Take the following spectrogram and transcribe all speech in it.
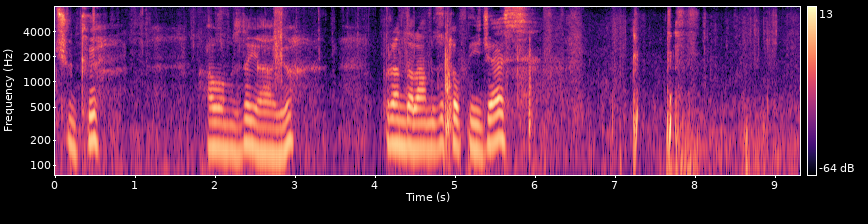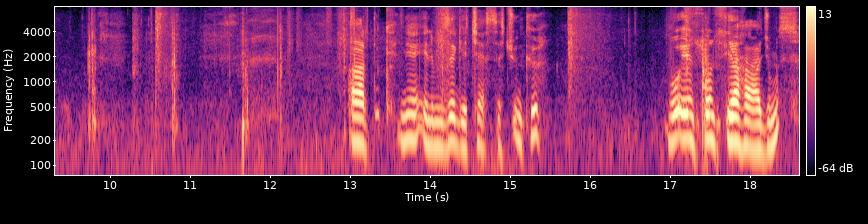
Çünkü havamız da yağıyor. Brandalarımızı toplayacağız. Artık ne elimize geçerse. Çünkü bu en son siyah ağacımız.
